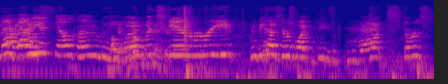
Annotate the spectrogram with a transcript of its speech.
My baby is so hungry. A little bit scary because there's like these monsters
